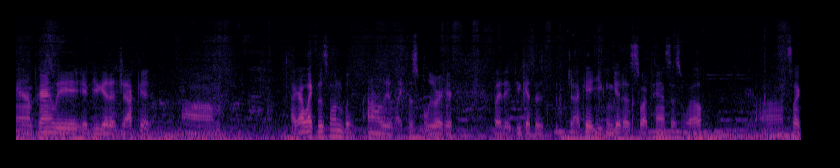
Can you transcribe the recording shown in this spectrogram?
And apparently, if you get a jacket, um, like I like this one, but I don't really like this blue right here. But if you get this jacket, you can get a sweatpants as well. Uh, it's like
